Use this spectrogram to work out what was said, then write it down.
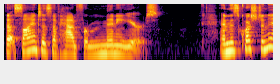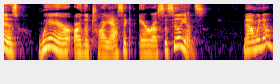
that scientists have had for many years. And this question is where are the Triassic era Caecilians? Now we know.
